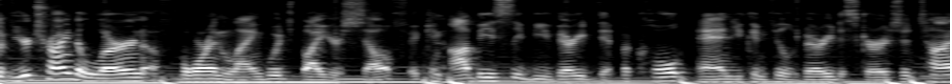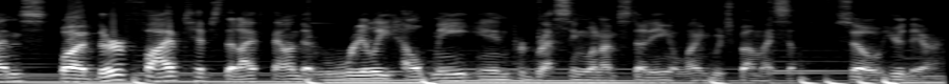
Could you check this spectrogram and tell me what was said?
So if you're trying to learn a foreign language by yourself, it can obviously be very difficult and you can feel very discouraged at times. But there are five tips that I found that really help me in progressing when I'm studying a language by myself. So here they are.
